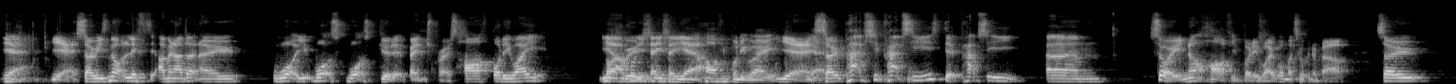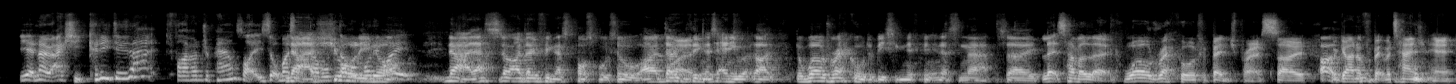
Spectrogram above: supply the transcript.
Yeah. Yeah. So he's not lifted. I mean, I don't know what what's what's good at bench press. Half body weight. Yeah, I'd probably say so. Yeah, half your body weight. Yeah, So perhaps he, perhaps he is. Perhaps he. Um, sorry, not half your body weight. What am I talking about? So yeah, no, actually, could he do that? Five hundred pounds? Like is it almost Nah, like double, double body not. weight? Nah, that's. I don't think that's possible at all. I don't Right. think there's any like the world record would be significantly less than that. So Let's have a look. World record for bench press. So Oh. we're going off a bit of a tangent here.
